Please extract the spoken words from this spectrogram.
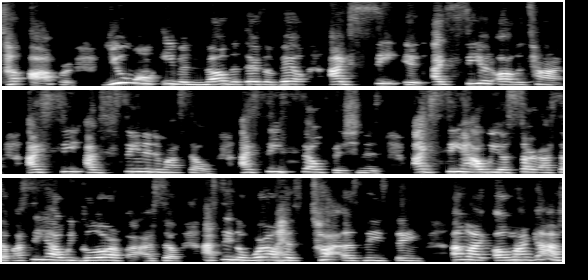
to offer. You won't even know that there's a veil. I see it. I see it all the time. I see, I've seen it in myself. I see selfishness. I see how we assert ourselves. I see how we glorify ourselves. I see the world has taught us these things. I'm like, oh my gosh,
